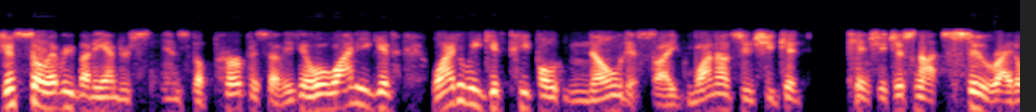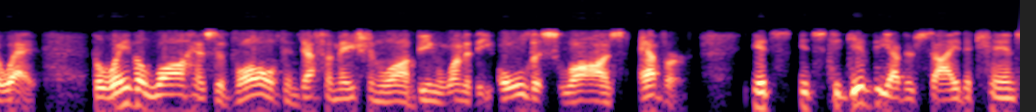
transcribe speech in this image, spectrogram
just so everybody understands the purpose of it. You know, well, why do you give? Why do we give people notice? Like, why not should she get can she just not sue right away? The way the law has evolved, and defamation law being one of the oldest laws ever, it's it's to give the other side a chance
